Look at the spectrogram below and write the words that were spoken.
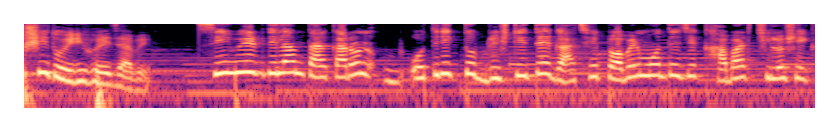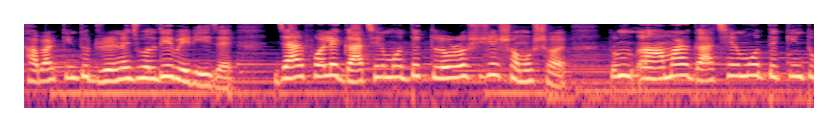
বুশি তৈরি হয়ে যাবে। সিহুইড দিলাম তার কারণ অতিরিক্ত বৃষ্টিতে গাছের টবের মধ্যে যে খাবার ছিল সেই খাবার কিন্তু ড্রেনে হোল দিয়ে বেরিয়ে যায়, যার ফলে গাছের মধ্যে ক্লোরোসিসের সমস্যা হয়। তো আমার গাছের মধ্যে কিন্তু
